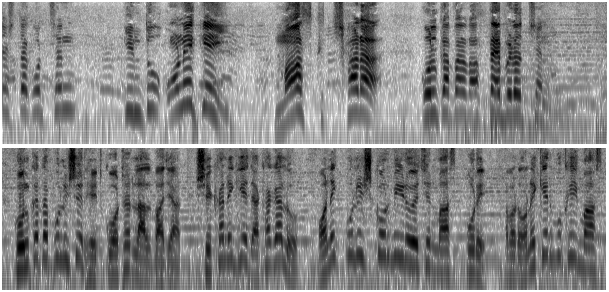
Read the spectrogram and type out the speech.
চেষ্টা করছেন কিন্তু অনেকেই মাস্ক ছাড়া কলকাতার রাস্তায় বেরোচ্ছেন। কলকাতা পুলিশের হেডকোয়ার্টার লালবাজার। সেখানে গিয়ে দেখা গেল অনেক পুলিশ কর্মী রয়েছেন মাস্ক পরে। আবার অনেকের মুখেই মাস্ক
